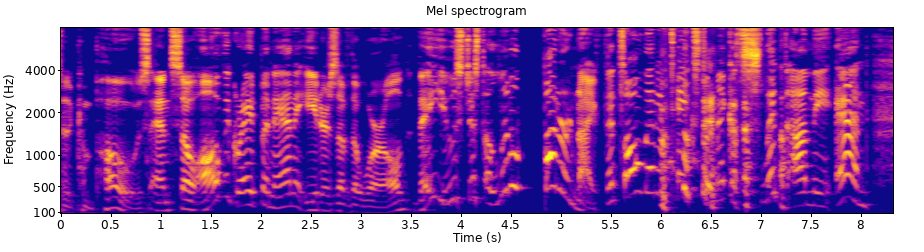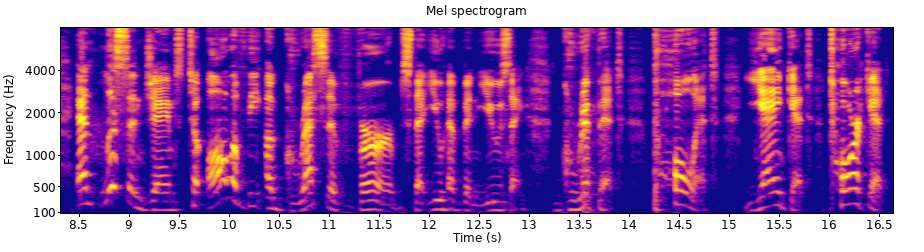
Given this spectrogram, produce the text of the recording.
to compose. And so all the great banana eaters of the world, they use just a little butter knife. That's all that it takes to make a slit on the end. And listen, James, to all of the aggressive verbs that you have been using. Grip it, pull it, yank it, torque it.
